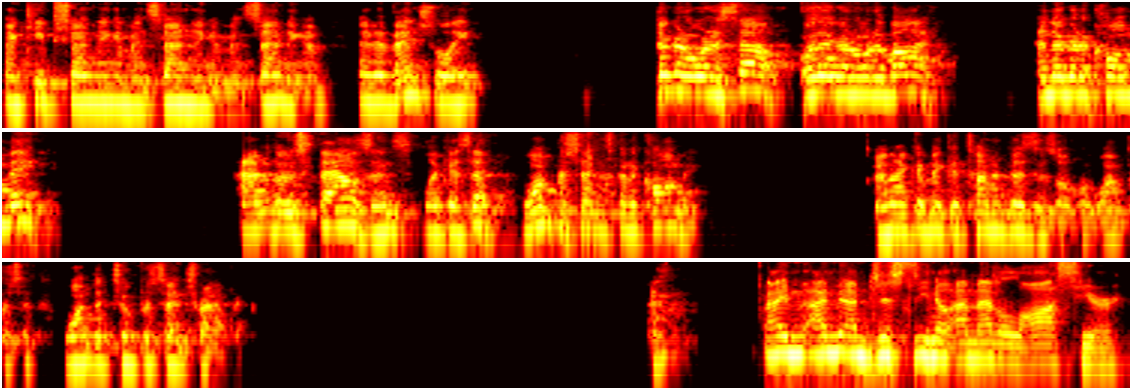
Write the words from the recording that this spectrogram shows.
I keep sending them and sending them and sending them, and eventually they're going to want to sell or they're going to want to buy and they're going to call me. Out of those thousands, like I said, 1% is going to call me. And I can make a ton of business over 1%, 1 to 2% traffic. I'm, I'm, I'm just, you know, I'm at a loss here.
